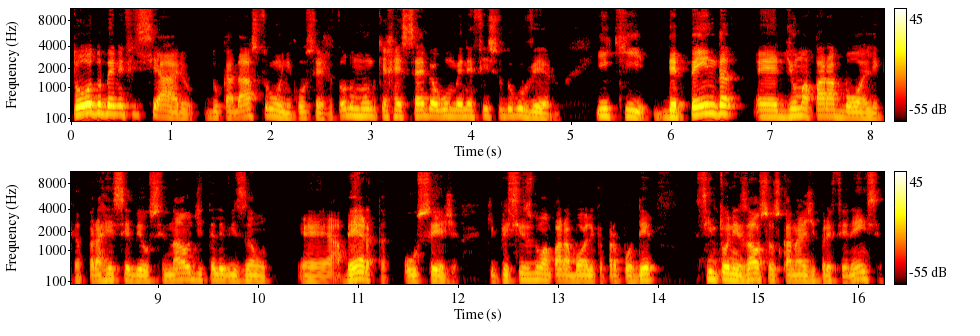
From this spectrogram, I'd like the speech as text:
todo beneficiário do cadastro único, ou seja, todo mundo que recebe algum benefício do governo e que dependa é, de uma parabólica para receber o sinal de televisão é, aberta, ou seja, que precisa de uma parabólica para poder sintonizar os seus canais de preferência,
